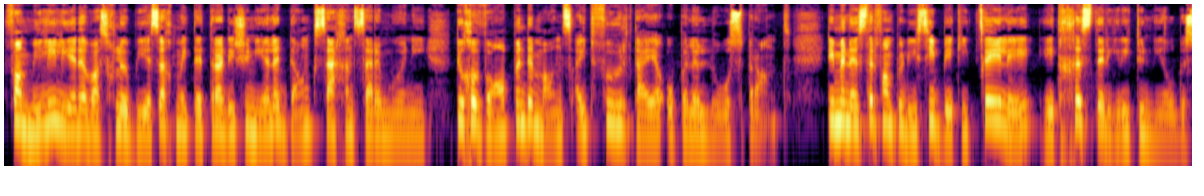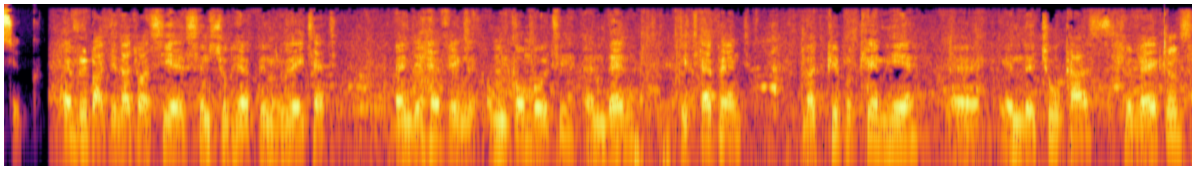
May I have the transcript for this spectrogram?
Familielede was glo besig met 'n tradisionele dankseggingsseremonie toe gewapende mans uit voertuie op hulle losbrand. Die minister van polisie Bekkie Cele het gister hierdie toneel besoek. Everybody that was here seems to have been related and having umkomboti and then it happened that people came here uh, in the two cars, two vehicles,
